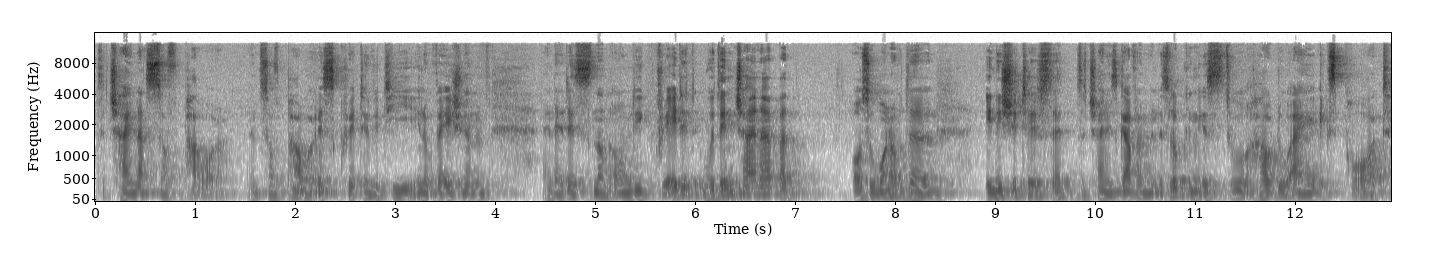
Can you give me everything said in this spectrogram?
the China soft power, and soft power is creativity, innovation, and that is not only created within China but also one of the initiatives that the Chinese government is looking is to how do I export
